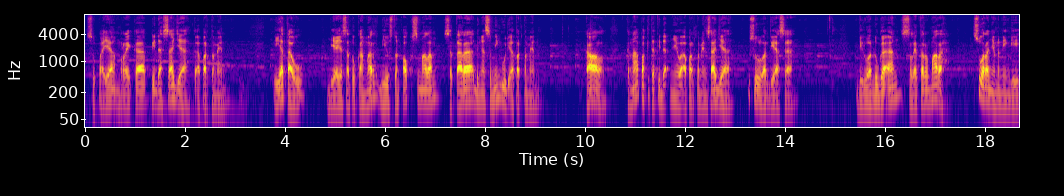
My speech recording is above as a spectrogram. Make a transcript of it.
supaya mereka pindah saja ke apartemen. Ia tahu Biaya satu kamar di Houston Oaks semalam setara dengan seminggu di apartemen. Carl, kenapa kita tidak menyewa apartemen saja? Usul Wardiasa. Di luar dugaan, Slater marah. Suaranya meninggi.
